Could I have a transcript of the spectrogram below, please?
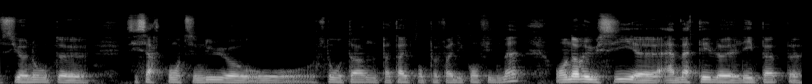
si un autre si ça continue au, cet automne, peut-être qu'on peut faire des confinements. On a réussi euh, à mater les peuples euh,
